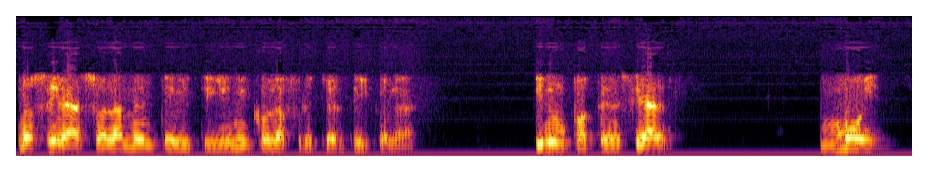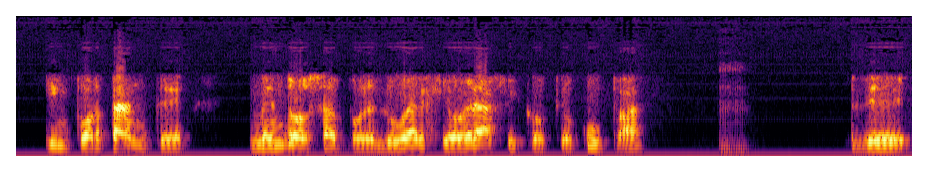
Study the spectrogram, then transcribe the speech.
no sea solamente vitivinícola, frutícola. Tiene un potencial muy importante Mendoza por el lugar geográfico que ocupa de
